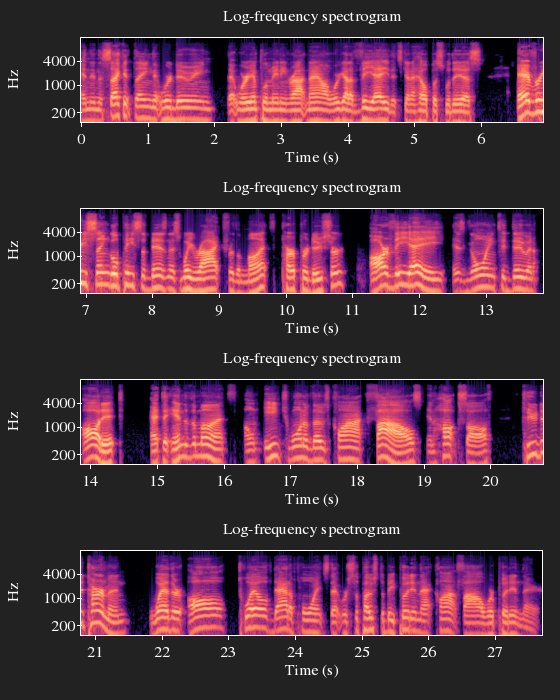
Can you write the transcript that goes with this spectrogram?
And then the second thing that we're doing that we're implementing right now, we've got a VA that's going to help us with this. Every single piece of business we write for the month per producer, our VA is going to do an audit at the end of the month on each one of those client files in Hawksoft to determine whether all 12 data points that were supposed to be put in that client file were put in there.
